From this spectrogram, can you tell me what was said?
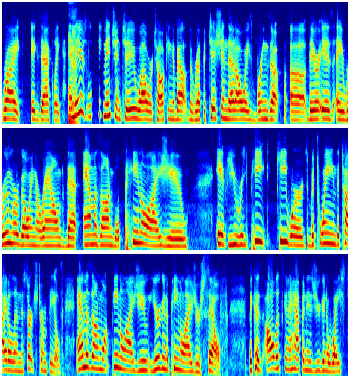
Right, exactly. And yeah. there's, let me mention too, while we're talking about the repetition, that always brings up uh, there is a rumor going around that Amazon will penalize you if you repeat keywords between the title and the search term fields. Amazon won't penalize you, you're going to penalize yourself because all that's going to happen is you're going to waste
